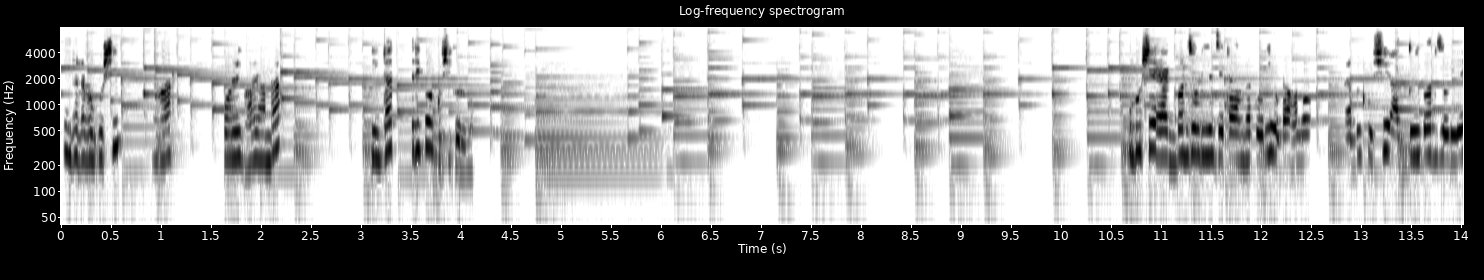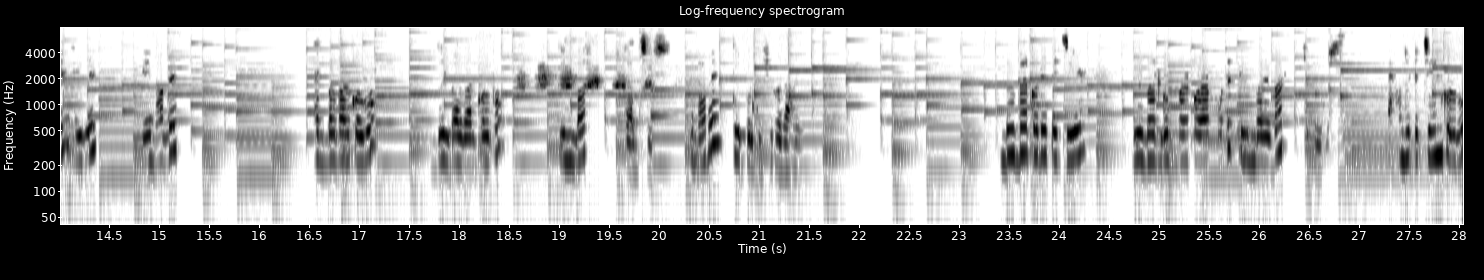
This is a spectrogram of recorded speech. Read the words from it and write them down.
তিনটা ডাবল কুশি এবার পরে ঘরে আমরা তিনটা ত্রিকোণ কুশি করব। কুশি একবার জড়িয়ে যেটা আমরা করি, ওটা হলো কুশি আর দুইবার জড়িয়ে এই যে এইভাবে একবার বার করব, দুইবার বার করব, তিনবার কাজ শেষ। এভাবে ত্রিপুর কুশি করা হয়। দুইবার করে পেঁচিয়ে, দুইবার লুকবার করার পরে তিনবার এবার এখন যেটা চেন করব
